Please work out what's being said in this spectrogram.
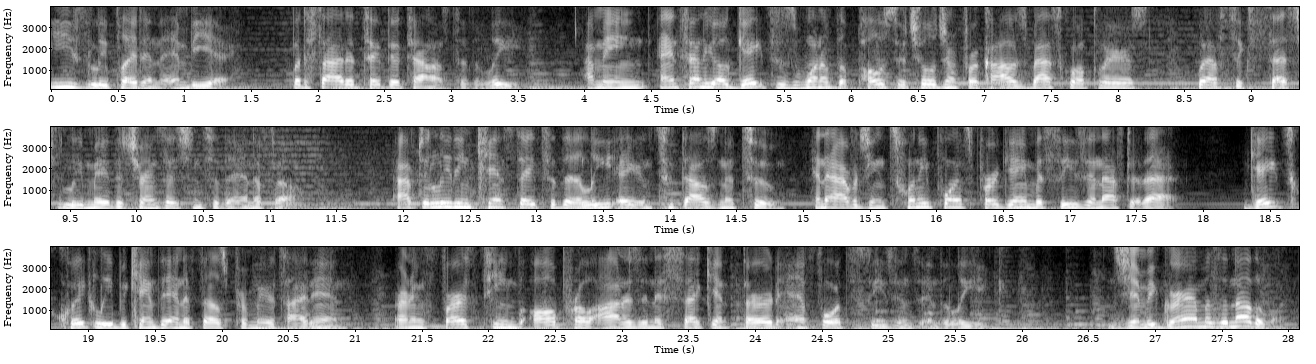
easily played in the NBA, but decided to take their talents to the league. I mean, Antonio Gates is one of the poster children for college basketball players who have successfully made the transition to the NFL. After leading Kent State to the Elite Eight in 2002 and averaging 20 points per game a season after that, Gates quickly became the NFL's premier tight end, earning first team All Pro honors in his second, third, and fourth seasons in the league. Jimmy Graham is another one.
